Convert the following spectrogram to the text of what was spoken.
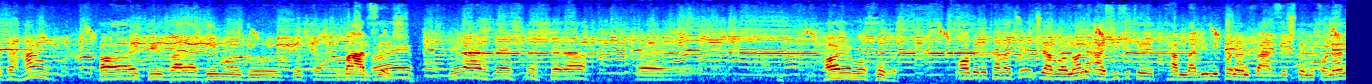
مثلا همین کارهایی که بلدیم و دو دوستان ورزش. این ورزش اصطلاح، اه، حالمون خوبه قابل توجه جوانان عزیزی که تنبلی می‌کنن ورزش نمی‌کنن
